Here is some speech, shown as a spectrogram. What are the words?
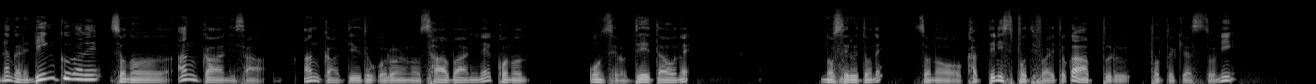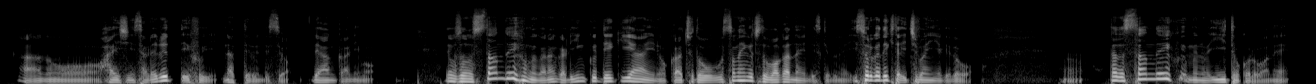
なんかね、リンクがね、そのアンカーにさ、アンカーっていうところのサーバーにね、この音声のデータをね、載せるとね、その勝手に Spotify とか Apple Podcast に、あのー、配信されるっていう風になってるんですよ。で、アンカーにも。でもそのスタンド FM がなんかリンクできないのか、ちょっとその辺がちょっとわかんないんですけどね、それができたら一番いいんやけど、うん、ただスタンド FM のいいところはね、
